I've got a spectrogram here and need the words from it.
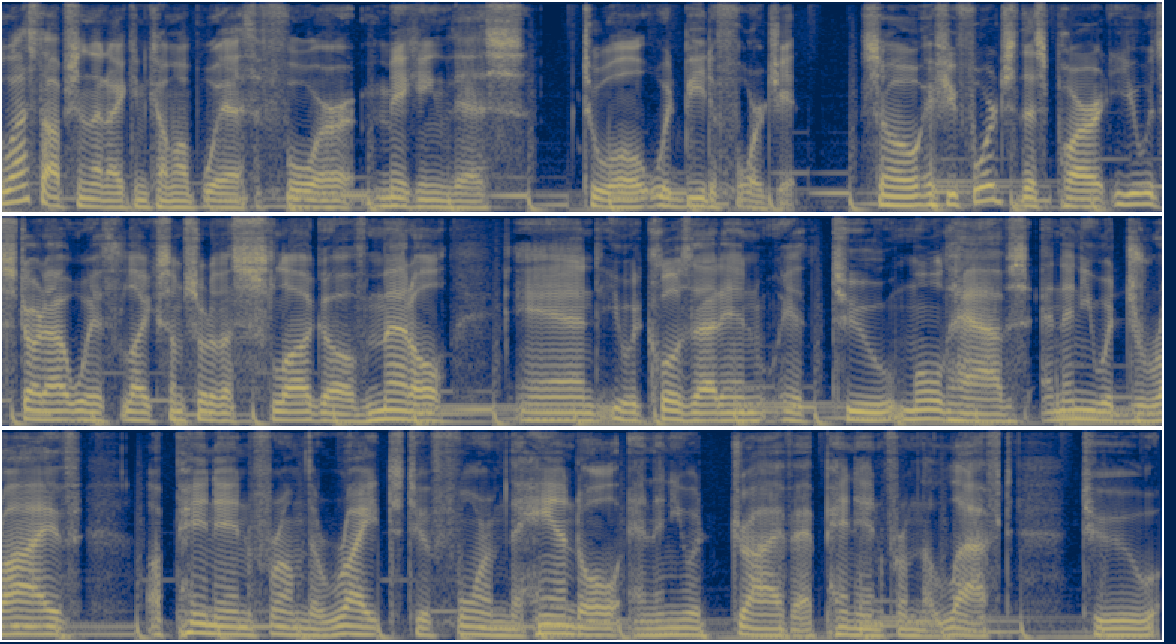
The last option that I can come up with for making this tool would be to forge it. So if you forge this part, you would start out with like some sort of a slug of metal and you would close that in with two mold halves and then you would drive a pin in from the right to form the handle and then you would drive a pin in from the left to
